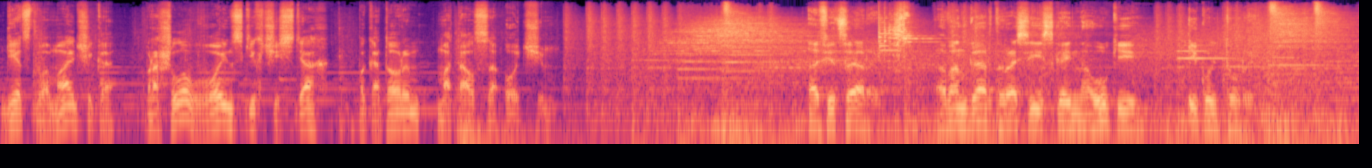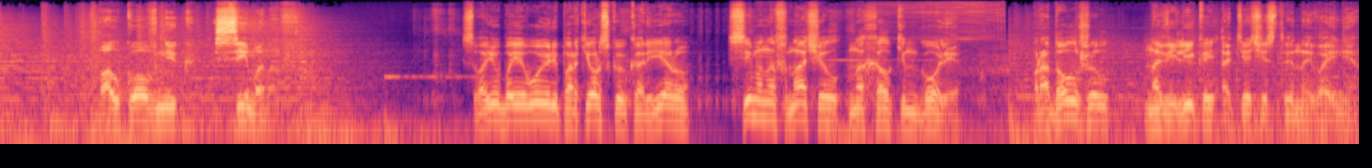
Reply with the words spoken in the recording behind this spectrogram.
Детство мальчика прошло в воинских частях, по которым мотался отчим. Офицеры. Авангард российской науки – и культуры. Полковник Симонов Свою боевую репортерскую карьеру Симонов начал на Халкинголе, продолжил на Великой Отечественной войне.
